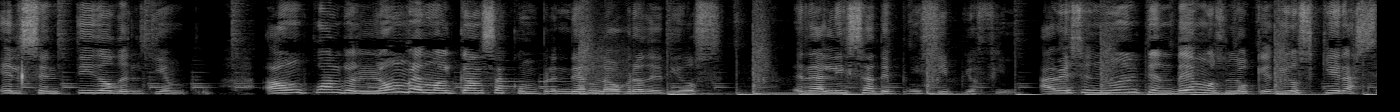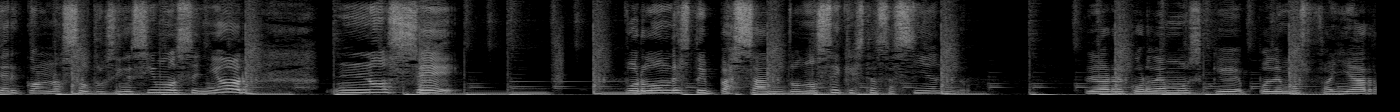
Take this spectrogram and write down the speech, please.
el sentido del tiempo. Aun cuando el hombre no alcanza a comprender la obra de Dios, realiza de principio a fin. A veces no entendemos lo que Dios quiere hacer con nosotros y decimos, Señor, no sé por dónde estoy pasando, no sé qué estás haciendo. Pero recordemos que podemos fallar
